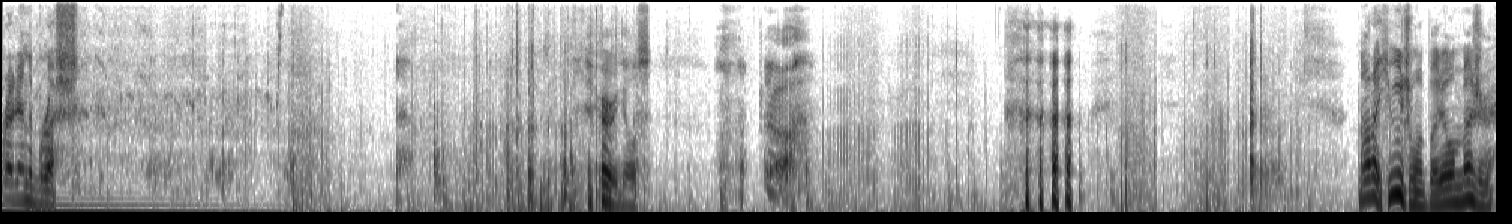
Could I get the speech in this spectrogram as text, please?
right in the brush. There he goes. Not a huge one, but it'll measure.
